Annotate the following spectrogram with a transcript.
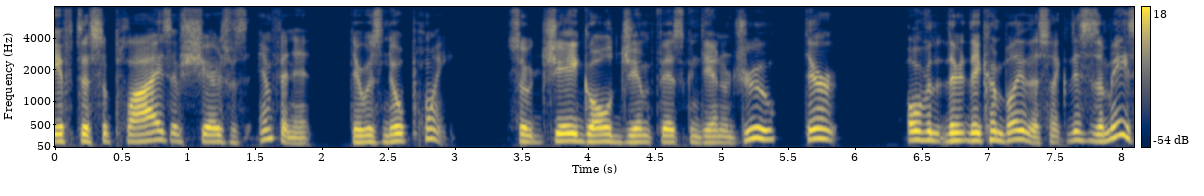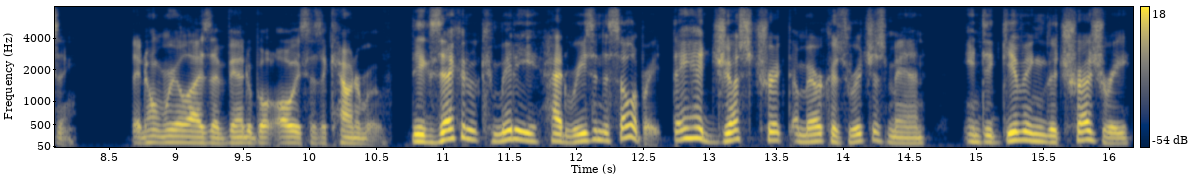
If the supplies of shares was infinite, there was no point. So Jay Gould, Jim Fisk, and Daniel Drew, they're over. They're, they couldn't believe this. Like this is amazing. They don't realize that Vanderbilt always has a countermove. The executive committee had reason to celebrate. They had just tricked America's richest man into giving the Treasury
